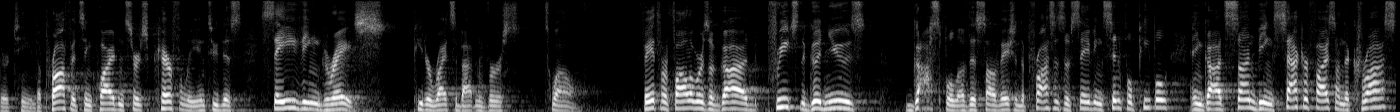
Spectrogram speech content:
13. The prophets inquired and searched carefully into this saving grace Peter writes about in verse 12. Faithful followers of God preach the good news gospel of this salvation. The process of saving sinful people and God's Son being sacrificed on the cross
